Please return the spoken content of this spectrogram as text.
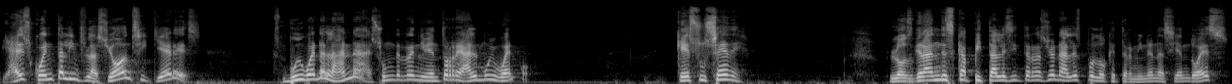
Ya descuenta la inflación si quieres. Es muy buena lana, es un rendimiento real muy bueno. ¿Qué sucede? Los grandes capitales internacionales, pues lo que terminan haciendo es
